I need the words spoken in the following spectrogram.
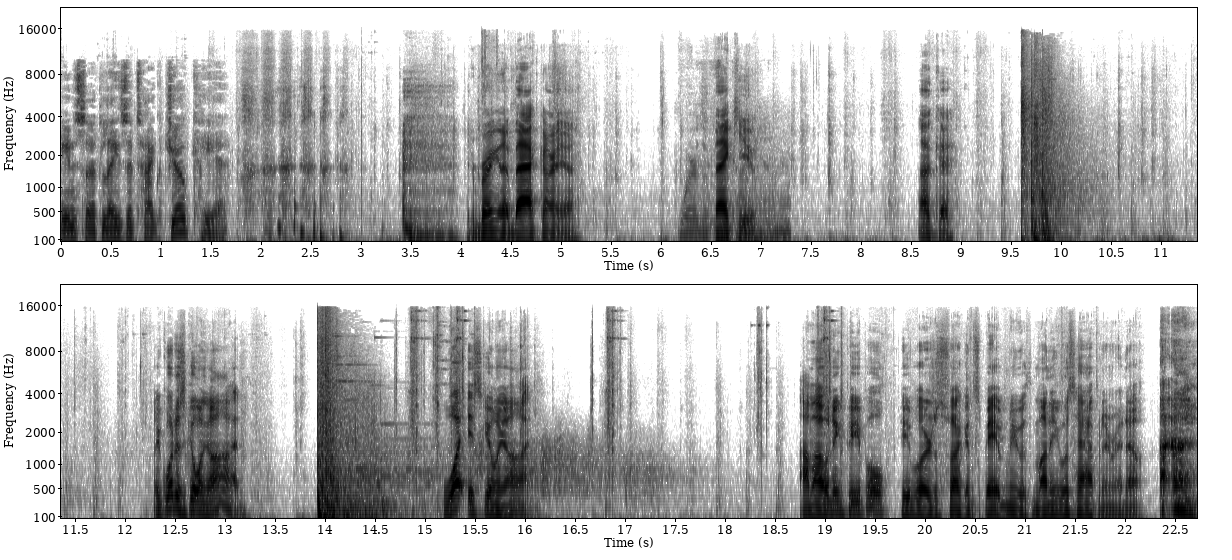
Insert laser tag joke here. You're bringing it back, aren't you? Where the Thank you. Okay. Like, what is going on? What is going on? I'm owning people. People are just fucking spamming me with money. What's happening right now?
